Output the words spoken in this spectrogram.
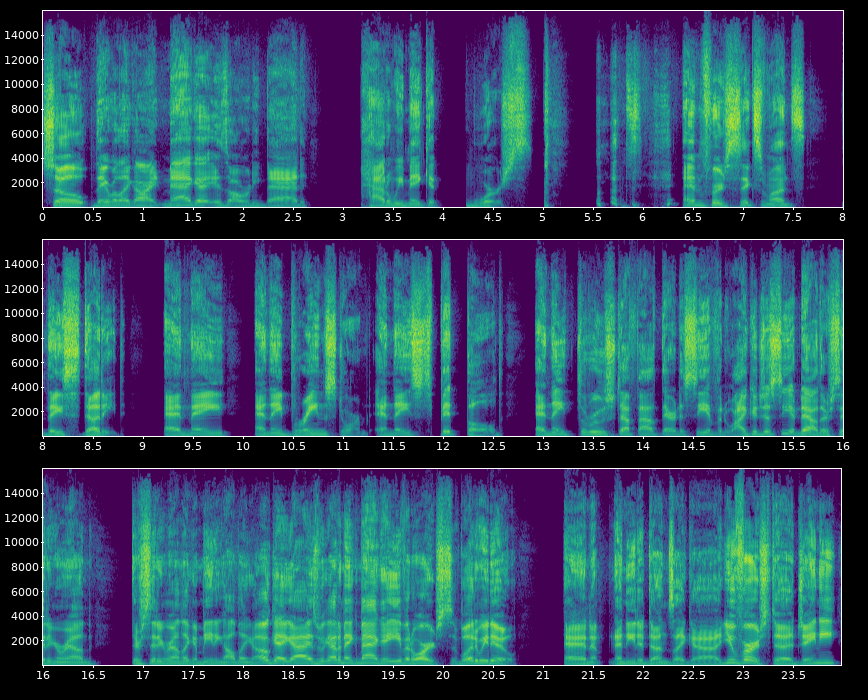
So they were like, "All right, MAGA is already bad. How do we make it worse?" and for six months, they studied and they and they brainstormed and they spitballed and they threw stuff out there to see if it. I could just see it now. They're sitting around. They're sitting around like a meeting hall, being, okay, guys, we got to make MAGA even worse. What do we do? And Anita Dunn's like, uh, you first, uh, Janie.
